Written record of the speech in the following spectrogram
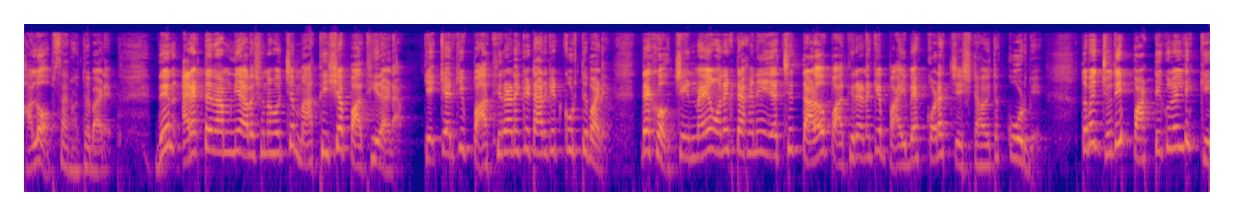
ভালো অপশান হতে পারে। দেন আরেকটা নাম নিয়ে আলোচনা হচ্ছে মাথিসা পাথিরাডা কে কে আর কি পাথিরানাকে টার্গেট করতে পারে? দেখো চেন্নাইয়ে অনেক টাকা নিয়ে যাচ্ছে, তারাও পাথিরানাকে বাইব্যাক করার চেষ্টা হয়তো করবে। তবে যদি পার্টিকুলারলি কে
